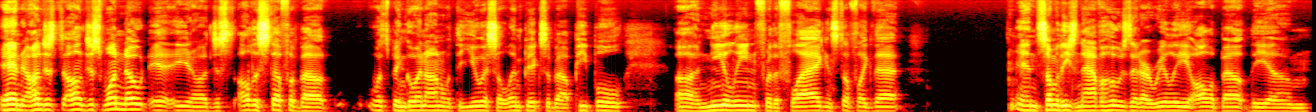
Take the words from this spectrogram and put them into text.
and on just on just one note, eh, you know, just all this stuff about what's been going on with the U.S. Olympics about people uh, kneeling for the flag and stuff like that, and some of these Navajos that are really all about the, um,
